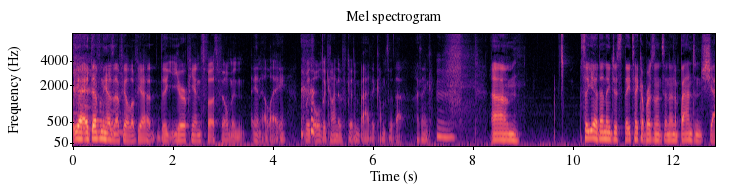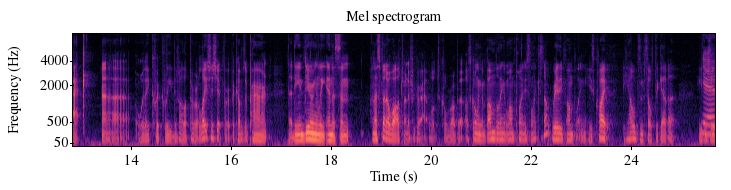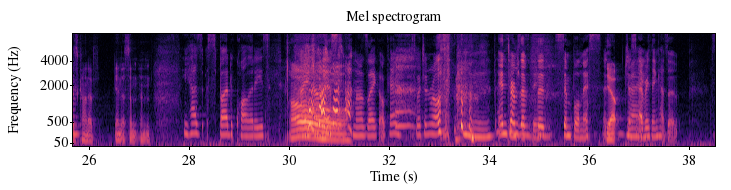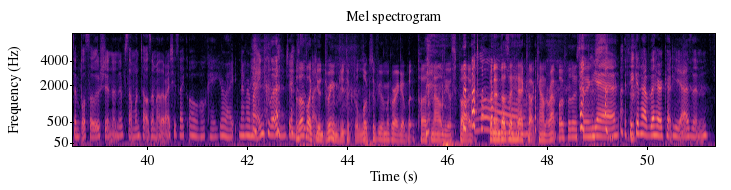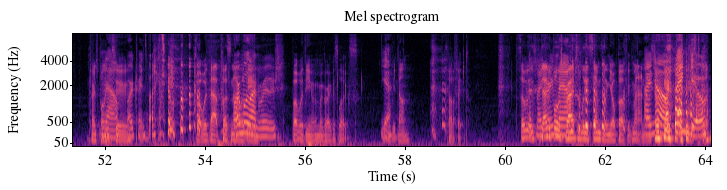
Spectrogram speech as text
Yeah, it definitely has that feel of yeah, the European's first film in in LA, with all the kind of good and bad that comes with that. I think. Mm. Um, so yeah, then they just they take up residence in an abandoned shack, uh, where they quickly develop a relationship. Where it becomes apparent that the endearingly innocent, and I spent a while trying to figure out what to call Robert. I was calling him bumbling at one point. He's like, he's not really bumbling. He's quite. He holds himself together. He Yeah. just is kind of innocent and. He has spud qualities. Oh, I noticed, and I was like, okay, switching roles. Hmm. In terms of the simpleness, and Yep. just Right. everything has a simple solution. And if someone tells him otherwise, he's like, oh, okay, you're right. Never mind. Then It sounds like mind. your dream if you took the looks of Ewan McGregor but the personality of Spud. But then does the haircut counteract both of those things? Yeah, if he could have the haircut he has in Trainspotting now, 2, or Trainspotting 2, but with that personality, or Moulin Rouge. but with Ewan McGregor's looks. Yeah. Be done. Perfect. So That's Danny Boyle's gradually assembling your perfect man. I know. really Thank you.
